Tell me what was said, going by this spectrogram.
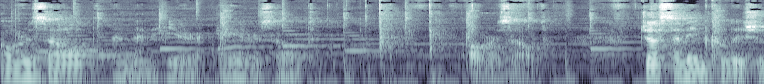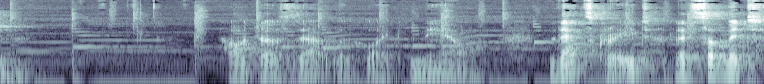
o result and then here a result o result just a name collision. How does that look like now? That's great. Let's submit.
